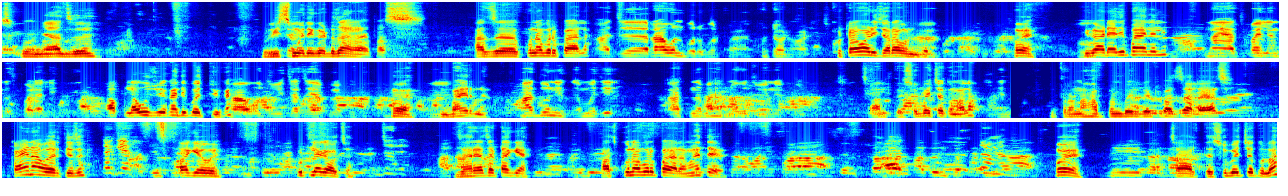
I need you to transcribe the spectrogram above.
सोन्या आज वीसमध्ये गट झालाय पास. आज कुणाबरोबर पाहायला आज रावण बरोबर पळा कुठेवाडी खुटाळवाडीच्या राहून होय. ही गाडी आधी पाहिलेली नाही आज पहिल्यांदाच पळाली. आपला उजवी एखादी पळतोय का? हा उजवीचाच आहे आपला पिक. होय बाहेरनं. हा दोन्ही म्हणजे आतनं बाहेरनं उजवीने पण. चालतंय शुभेच्छा तुम्हाला. मित्रांनो हा पण बैल गटपास झालाय आज. काय नाव आहे रे त्याचं टाक्या. होय. कुठल्या गावचा? झऱ्याचा टाक्या. आज कुणाबरोबर पाहायला माहितीये होय. चालतंय. शुभेच्छा तुला.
